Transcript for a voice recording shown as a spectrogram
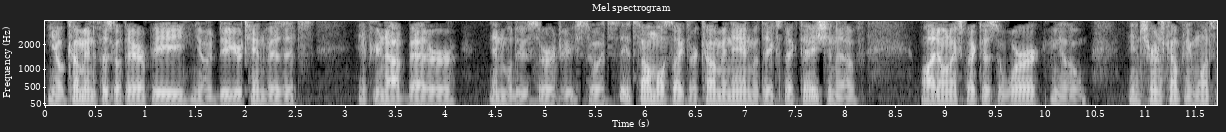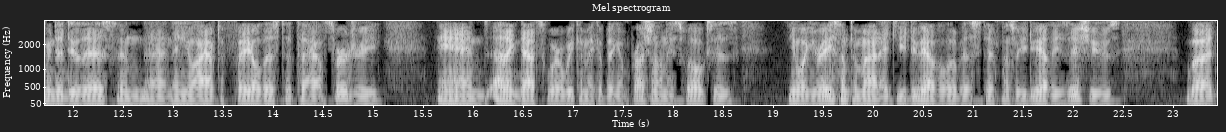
you know, come into physical therapy, you know, do your 10 visits. If you're not better, then we'll do surgery. So it's, it's almost like they're coming in with the expectation of, well, I don't expect this to work. You know, the insurance company wants me to do this and, and, and you know, I have to fail this to, to have surgery. And I think that's where we can make a big impression on these folks is, you know what, you're asymptomatic. You do have a little bit of stiffness or you do have these issues. But,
